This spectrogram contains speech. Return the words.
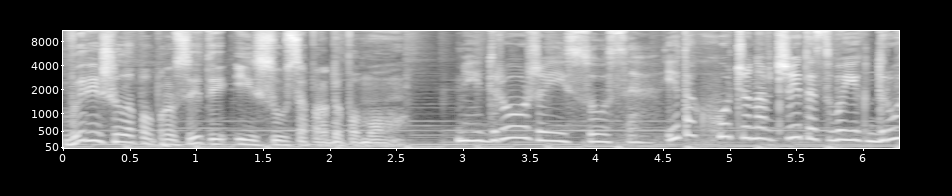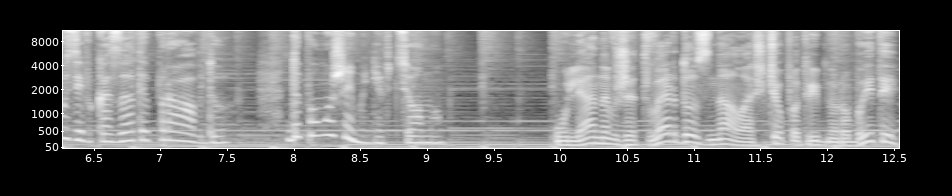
вирішила попросити Ісуса про допомогу. Мій друже Ісусе, я так хочу навчити своїх друзів казати правду. Допоможи мені в цьому. Уляна вже твердо знала, що потрібно робити,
